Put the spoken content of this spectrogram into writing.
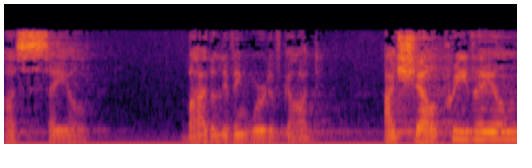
assail, by the living word of God, I shall prevail.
